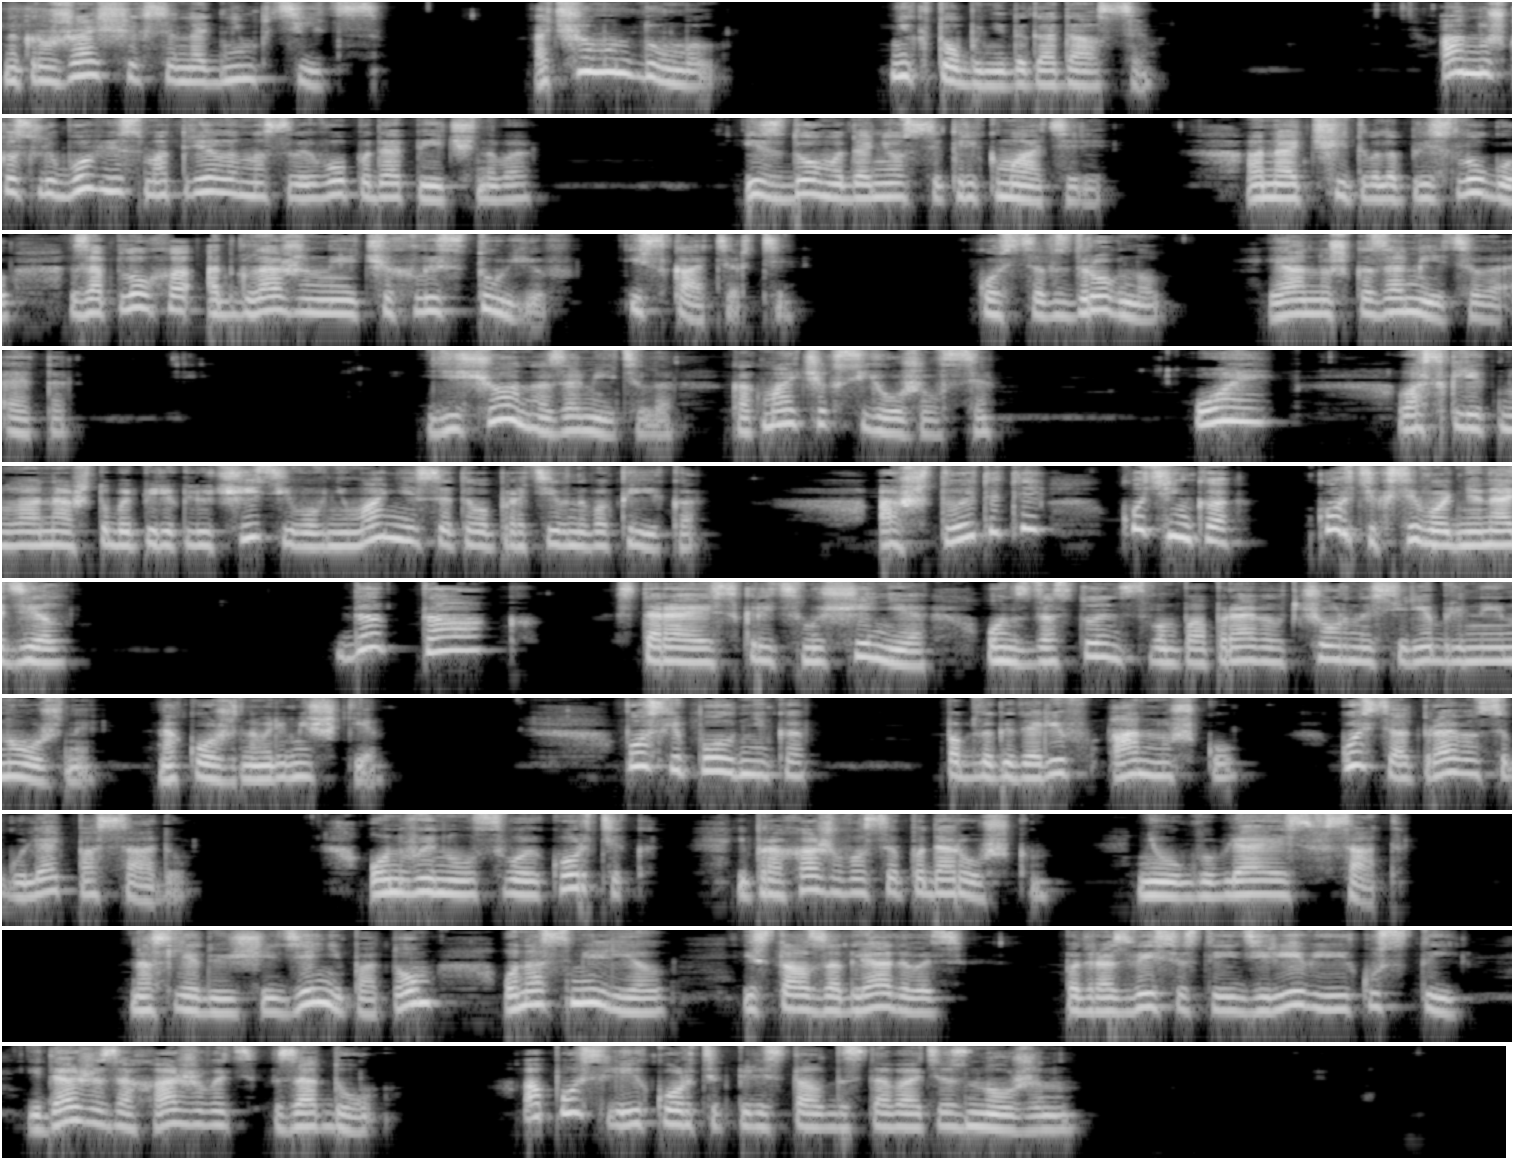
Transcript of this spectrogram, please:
на кружащихся над ним птиц. О чем он думал? Никто бы не догадался. Аннушка с любовью смотрела на своего подопечного. Из дома донесся крик матери. Она отчитывала прислугу за плохо отглаженные чехлы стульев и скатерти. Костя вздрогнул и Аннушка заметила это. Еще она заметила, как мальчик съежился. «Ой!» — воскликнула она, чтобы переключить его внимание с этого противного крика. «А что это ты, котенька, кортик сегодня надел?» «Да так!» Стараясь скрыть смущение, он с достоинством поправил черно-серебряные ножны на кожаном ремешке. После полдника Поблагодарив Аннушку, Костя отправился гулять по саду. Он вынул свой кортик и прохаживался по дорожкам, не углубляясь в сад. На следующий день и потом он осмелел и стал заглядывать под развесистые деревья и кусты и даже захаживать за дом. А после и кортик перестал доставать из ножен.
